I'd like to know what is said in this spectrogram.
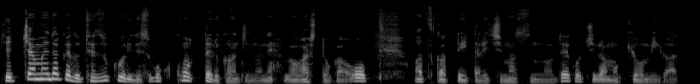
ちっちゃめだけど手作りですごく凝ってる感じのね、和菓子とかを扱っていたりしますので、こちらも興味があっ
